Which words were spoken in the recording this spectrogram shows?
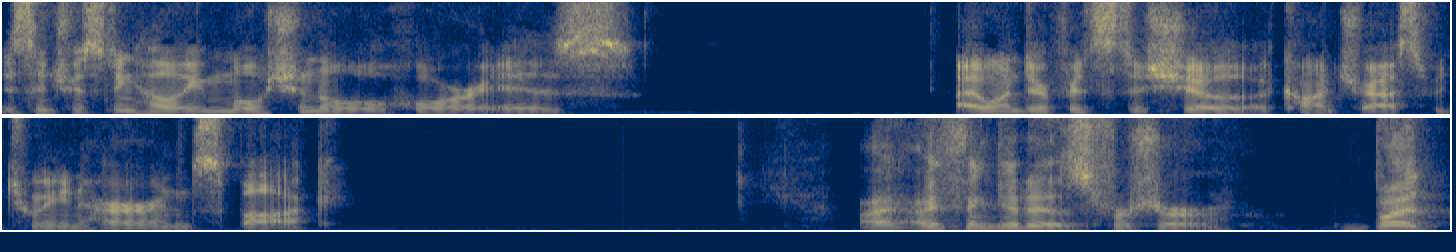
It's interesting how emotional Uhura is. I wonder if it's to show a contrast between her and Spock. I, I think it is for sure. But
